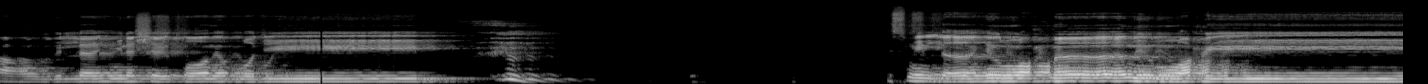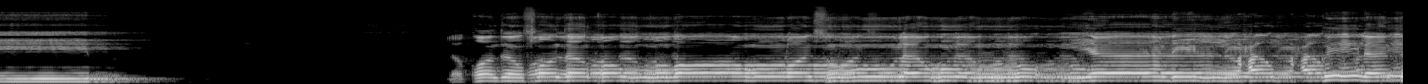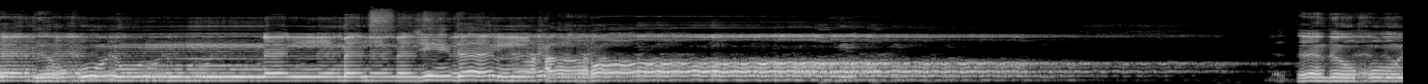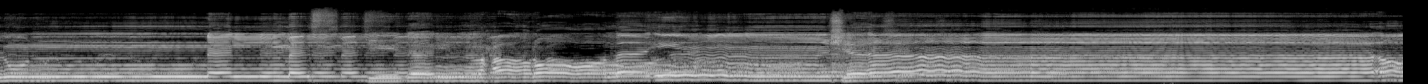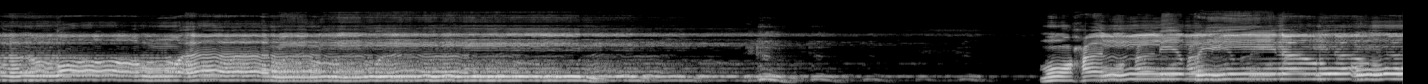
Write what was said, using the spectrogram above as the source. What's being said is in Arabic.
أعوذ بالله من الشيطان الرجيم. بسم الله الرحمن الرحيم. لقد صدق الله رسوله الرؤيا بالحق لنا تدخلن المسجد الحرام إن شاء مخلطين رؤوسا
